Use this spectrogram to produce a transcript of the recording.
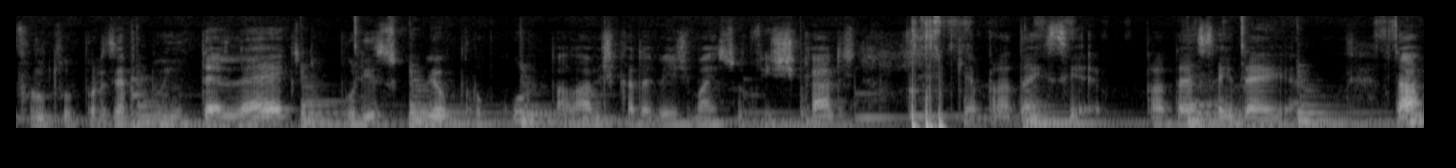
fruto, por exemplo, do intelecto. Por isso que eu procuro palavras cada vez mais sofisticadas, que é para dar, dar essa ideia. Tá?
